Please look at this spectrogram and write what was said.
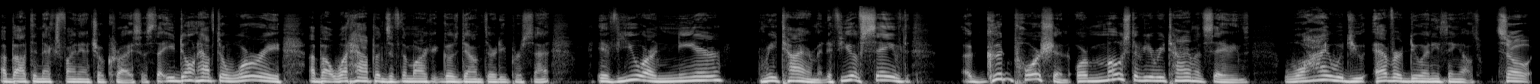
about the next financial crisis that you don't have to worry about what happens if the market goes down 30% if you are near retirement if you have saved a good portion or most of your retirement savings why would you ever do anything else So,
